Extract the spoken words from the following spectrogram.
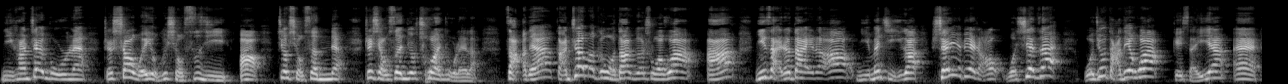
你看这功夫呢，这邵伟有个小司机啊，叫小森的，这小森就窜出来了，咋的？敢这么跟我大哥说话啊？你在这待着啊，你们几个谁也别走，我现在我就打电话给谁呀？哎，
